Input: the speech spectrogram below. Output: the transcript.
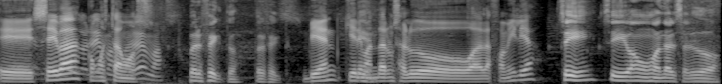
Eh, Seba, ¿cómo estamos? Perfecto, perfecto. Bien, ¿quiere Bien. mandar un saludo a la familia? Sí, sí, vamos a mandar el saludo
